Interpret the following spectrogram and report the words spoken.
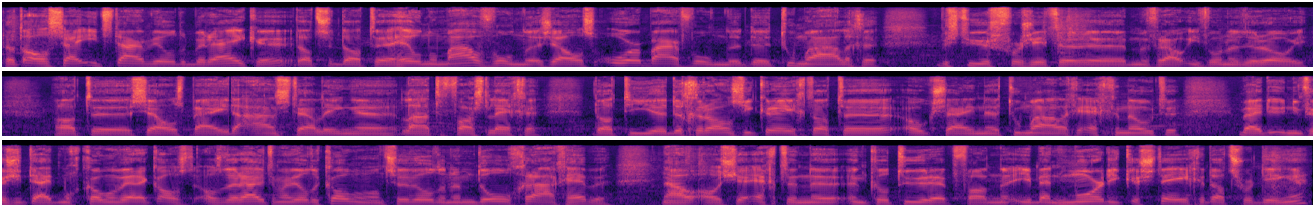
dat als zij iets daar wilden bereiken, dat ze dat eh, heel normaal vonden. Zelfs oorbaar vonden. De toenmalige bestuursvoorzitter, mevrouw Yvonne de Rooij... had zelfs bij de aanstelling laten vastleggen... dat hij de garantie kreeg dat ook zijn toenmalige echtgenoten... bij de universiteit mocht komen werken als, als de Ruiter maar wilde komen. Want ze wilden hem dolgraag hebben. Nou, als je echt een, eh, een cultuur hebt van... Eh, je bent moordicus tegen dat soort dingen.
